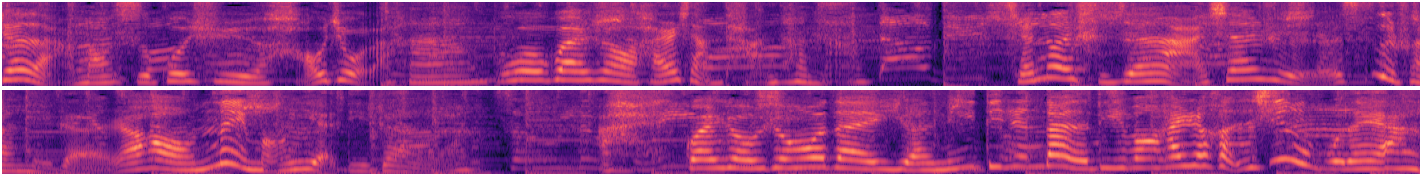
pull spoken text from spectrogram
震啊，貌似过去好久了哈。不过怪兽还是想谈谈呢。前段时间啊，先是四川地震，然后内蒙也地震了。哎，怪兽生活在远离地震带的地方，还是很幸福的呀。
